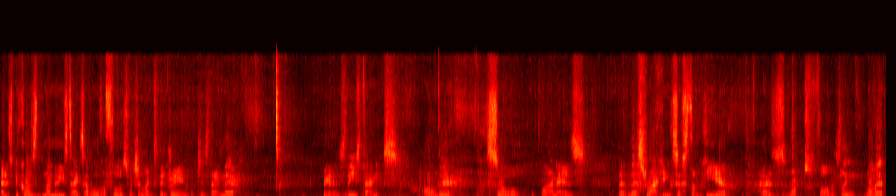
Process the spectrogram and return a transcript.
And it's because none of these tanks have overflows which are linked to the drain, which is down there. Whereas these tanks all do. So the plan is that this racking system here has worked flawlessly. Love it.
